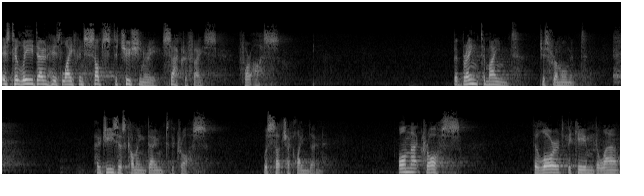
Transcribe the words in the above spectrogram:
is to lay down his life in substitutionary sacrifice for us. But bring to mind, just for a moment, how Jesus coming down to the cross was such a climb down. On that cross, the Lord became the Lamb.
